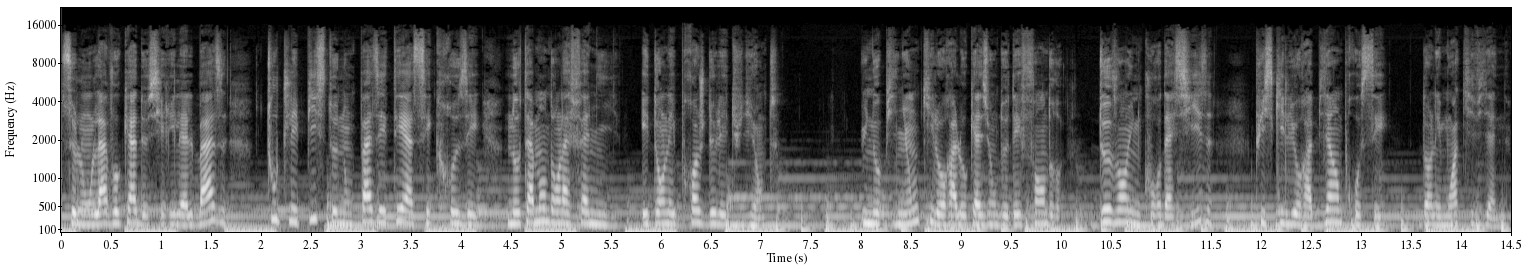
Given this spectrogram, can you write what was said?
Selon l'avocat de Cyril Elbaz, toutes les pistes n'ont pas été assez creusées, notamment dans la famille, et dans les proches de l'étudiante. Une opinion qu'il aura l'occasion de défendre devant une cour d'assises, puisqu'il y aura bien un procès dans les mois qui viennent.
